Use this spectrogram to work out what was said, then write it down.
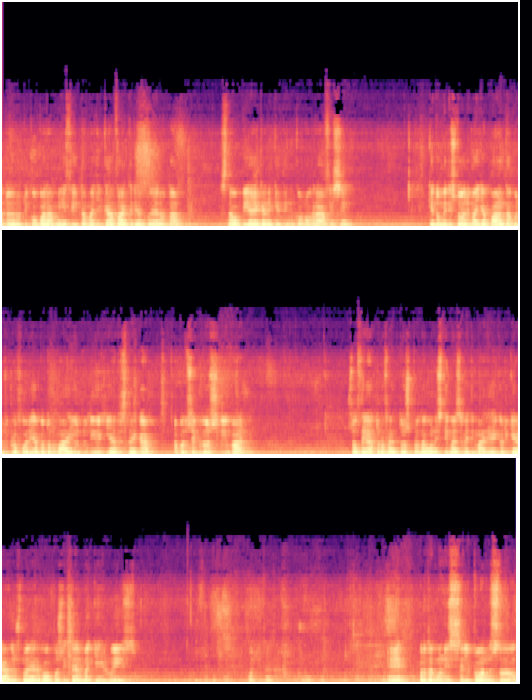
2001 το ερωτικό παραμύθι «Τα μαγικά δάκρυα του έρωτα», στα οποία έκανε και την εικονογράφηση, και το μυθιστόρημα για πάντα που κυκλοφορεί από τον Μάιο του 2010 από τις εκδόσεις Λιβάνι. Στο θέατρο φετός πρωταγωνιστεί μαζί με τη Μαρία Γεωργιάδου στο έργο όπως η Θέλμα και η Λουίζ. Όχι φέτος. Ε, πρωταγωνίστησε λοιπόν στο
